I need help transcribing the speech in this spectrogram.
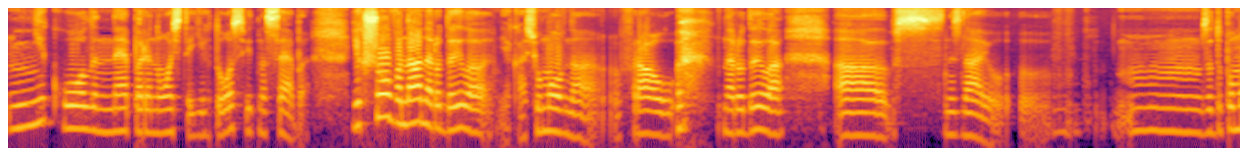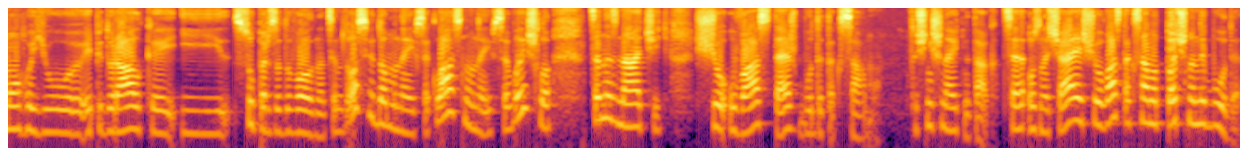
ніколи не переносьте їх досвід на себе. Якщо вона народила, якась умовна фрау народила, а, не знаю, е, в- м, за допомогою епідуралки і супер задоволена цим досвідом, у неї все класно, у неї все вийшло, це не значить, що у вас теж буде так само. Точніше, навіть не так. Це означає, що у вас так само точно не буде.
